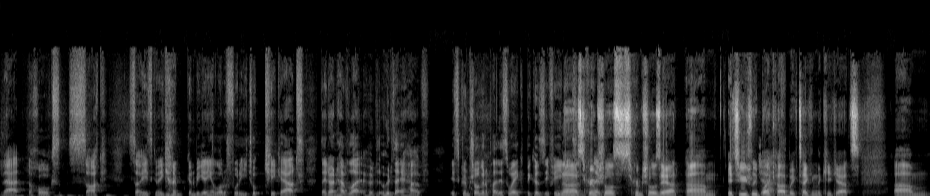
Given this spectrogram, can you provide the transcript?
that the Hawks suck, so he's going to going to be getting a lot of footy. He took kickouts. They don't have like who, who do they have? Is Scrimshaw going to play this week? Because if he no, Scrimshaw's Scrimshaw's out. Um, it's usually Blake Jack. Hardwick taking the kickouts. Um,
